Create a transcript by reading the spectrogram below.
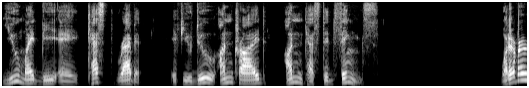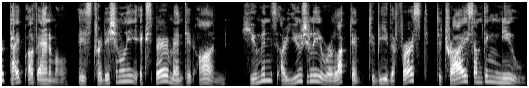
you might be a test rabbit if you do untried, untested things. Whatever type of animal is traditionally experimented on, humans are usually reluctant to be the first to try something new.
